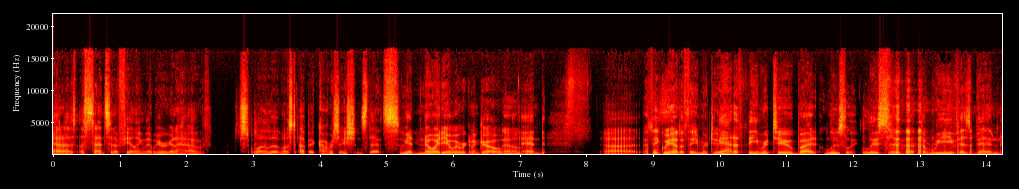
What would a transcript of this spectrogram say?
had a, a sense and a feeling that we were gonna have just one of the most epic conversations that we had no idea where we were gonna go, No. and uh, I think we had a theme or two we had a theme or two, but loosely. loosely, but the weave has been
